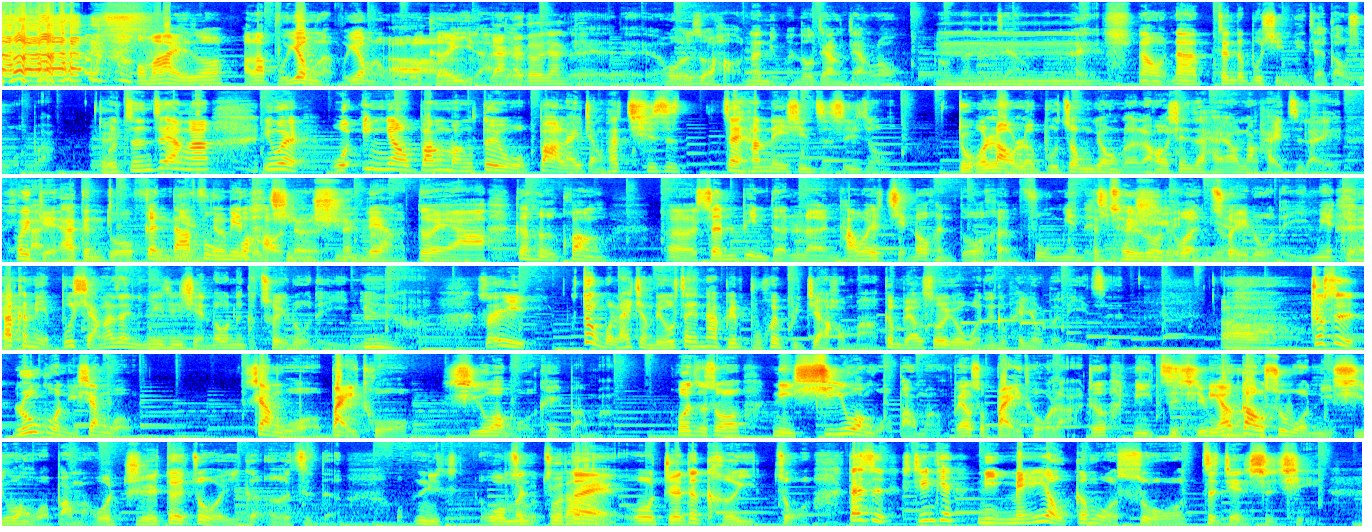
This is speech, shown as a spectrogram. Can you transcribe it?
我妈也说好了，不用了，不用了，我、我可以了。哦两个都这样对对对，我就说好，那你们都这样讲喽，哦那就这样。嗯哎，那我那真的不行，你再告诉我吧。对我只能这样啊，因为我硬要帮忙，对我爸来讲，他其实在他内心只是一种，多我老了不重用了，然后现在还要让孩子来会给他更多更大负面的情绪能量。对啊，更何况。呃，生病的人他会显露很多很负面的很情绪或很脆弱的一面，他可能也不想要在你面前显露那个脆弱的一面啊。所以对我来讲，留在那边不会比较好吗？更不要说有我那个朋友的例子，啊，就是如果你向我向我拜托，希望我可以帮忙，或者说你希望我帮忙，不要说拜托啦，就说你只希你要告诉我你希望我帮忙，我绝对作为一个儿子的。你我们做做到对，我觉得可以做，但是今天你没有跟我说这件事情，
